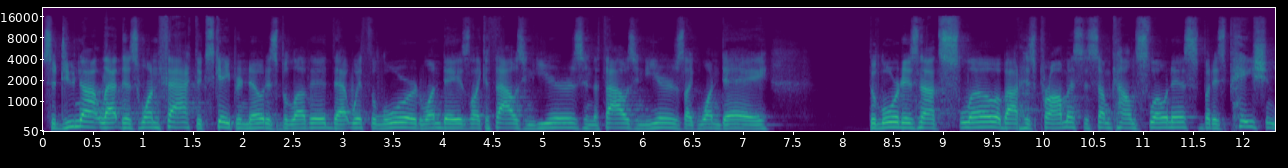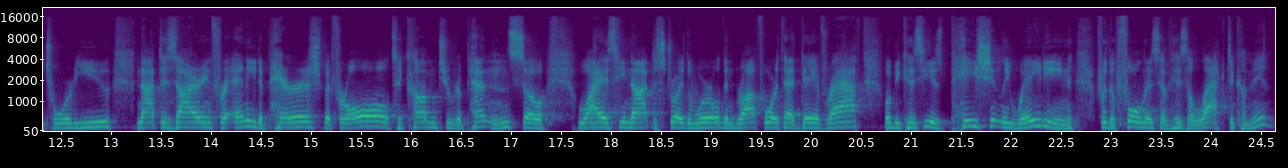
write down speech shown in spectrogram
So do not let this one fact escape your notice, beloved, that with the Lord, one day is like a thousand years, and a thousand years like one day. The Lord is not slow about his promise, as some count slowness, but is patient toward you, not desiring for any to perish, but for all to come to repentance. So why has he not destroyed the world and brought forth that day of wrath? Well, because he is patiently waiting for the fullness of his elect to come in.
